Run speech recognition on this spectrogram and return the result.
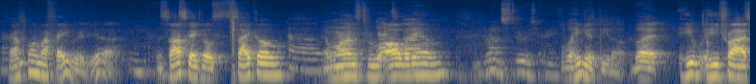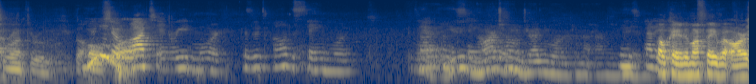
time. That's one of my favorites, yeah. Mm-hmm. When Sasuke goes psycho Oh, and yeah, runs through that's all of them, runs through is crazy. well, he gets beat up, but he he tries to run through the You whole You need to watch and read more because it's all the same one. It's all Yeah, the you same Naruto and Dragon Ball. I mean, He's got a- Okay, then my favorite arc,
